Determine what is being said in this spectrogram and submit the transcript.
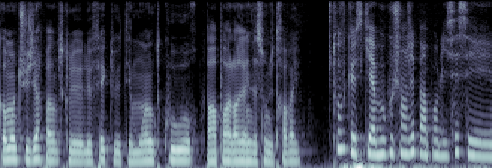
Comment tu gères par exemple le, le fait que tu aies moins de cours par rapport à l'organisation du travail? Je trouve que ce qui a beaucoup changé par rapport au lycée, c'est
